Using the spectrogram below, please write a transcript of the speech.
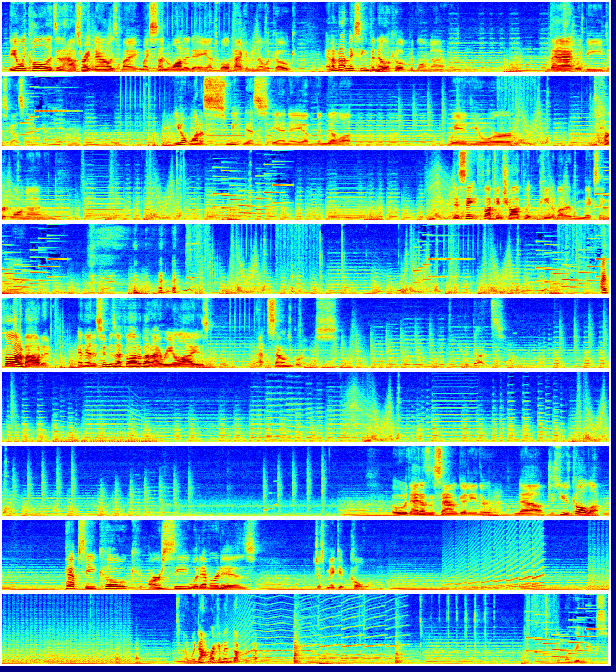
The only cola that's in the house right now is my, my son wanted a uh, 12-pack of vanilla Coke, and I'm not mixing vanilla Coke with Long Island. That would be disgusting. Yeah, you don't want a sweetness in a, a vanilla with your tart Long Island. This ain't fucking chocolate and peanut butter mixing here. I thought about it, and then as soon as I thought about it, I realized that sounds gross. Doesn't sound good either. No, just use cola. Pepsi, Coke, RC, whatever it is, just make it cola. I would not recommend Dr. Pepper. Get more green mix.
